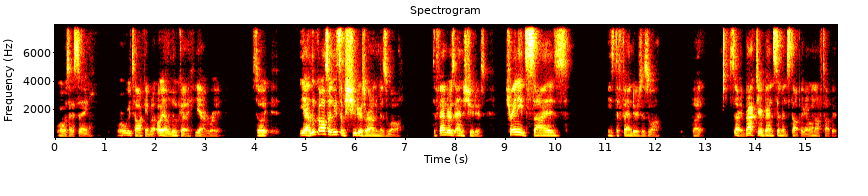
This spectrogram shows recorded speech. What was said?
what was I saying? What were we talking about? Oh yeah, Luka. Yeah, right. So yeah, Luka also needs some shooters around him as well. Defenders and shooters. Trae needs size needs defenders as well. But sorry, back to your Ben Simmons topic. I went off topic.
